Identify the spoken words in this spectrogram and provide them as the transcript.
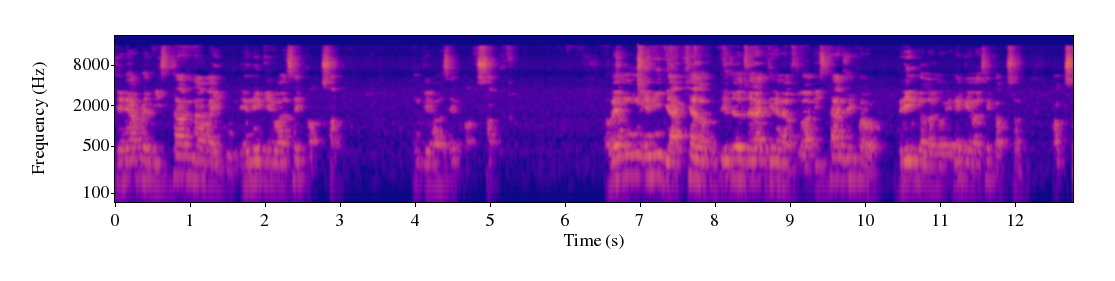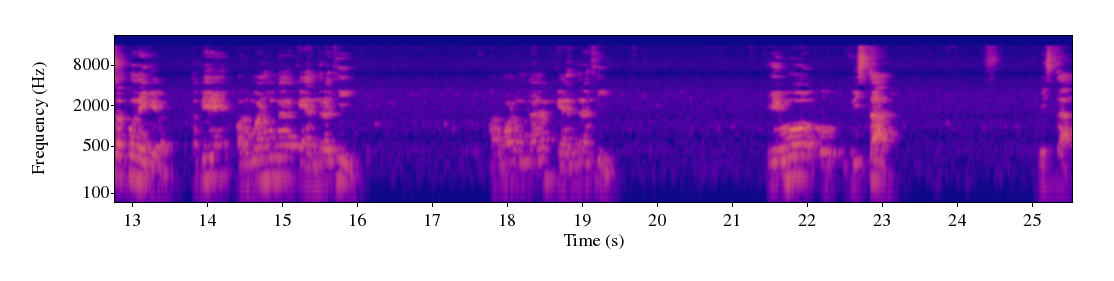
જેને આપણે વિસ્તાર નામ આપ્યું, એને કહેવાશે કક્ષક. શું કહેવાશે? કક્ષક. હવે હું એની વ્યાખ્યા લખું. તે જરાક ધ્યાન આપજો. આ વિસ્તાર જે ખરો ગ્રીન કલરનો એને કહેવાશે કક્ષક. કક્ષક કોને કહેવાય. તો કે પરમાણુના કેન્દ્રથી પરમાણુના કેન્દ્રથી એવો વિસ્તાર વિસ્તાર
